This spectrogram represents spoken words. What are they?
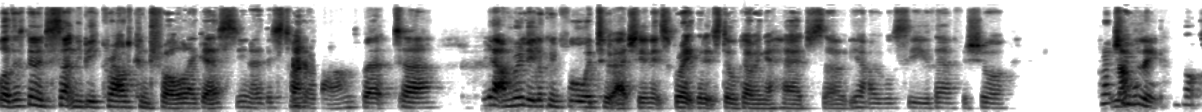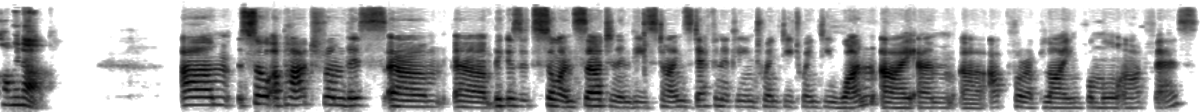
Well there's going to certainly be crowd control i guess you know this time around but uh, yeah i'm really looking forward to it actually and it's great that it's still going ahead so yeah i will see you there for sure Perhaps lovely got coming up um, so apart from this, um, uh, because it's so uncertain in these times, definitely in 2021, I am uh, up for applying for more art fairs.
